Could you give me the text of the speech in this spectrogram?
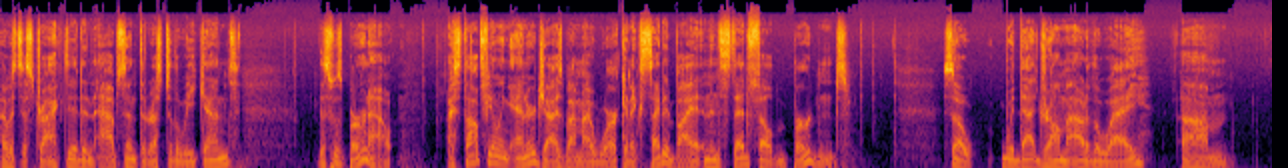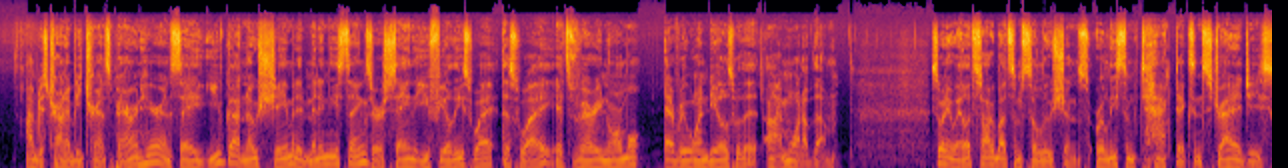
I was distracted and absent the rest of the weekend. This was burnout. I stopped feeling energized by my work and excited by it and instead felt burdened. So, with that drama out of the way, um, I'm just trying to be transparent here and say you've got no shame in admitting these things or saying that you feel these way this way. It's very normal. Everyone deals with it. I'm one of them. So anyway, let's talk about some solutions or at least some tactics and strategies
